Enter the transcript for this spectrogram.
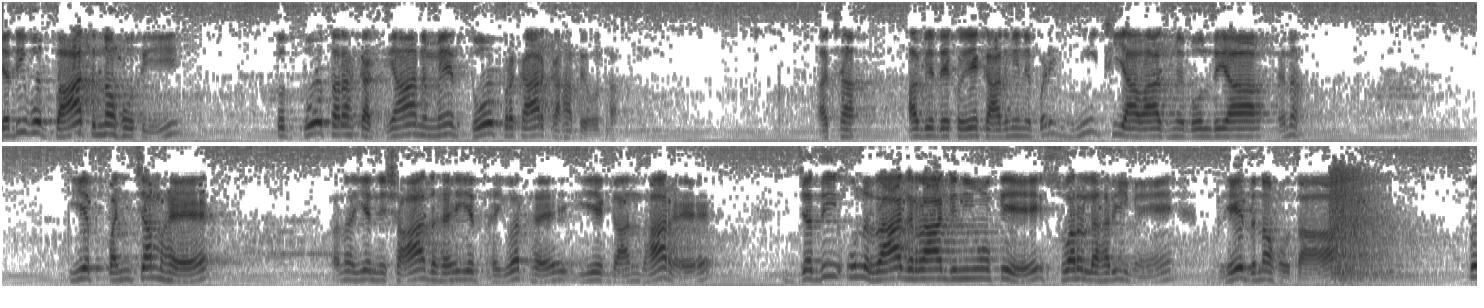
यदि वो बात न होती तो दो तरह का ज्ञान में दो प्रकार कहाँ से होता? अच्छा अब ये देखो, एक आदमी ने बड़ी मीठी आवाज़ में बोल दिया, है ना? ये पंचम है है ना, ये निषाद है, ये धैवत है, ये गांधार है। यदि उन राग रागिनियों के स्वर लहरी में भेद न होता तो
